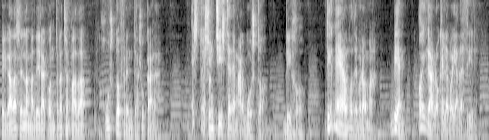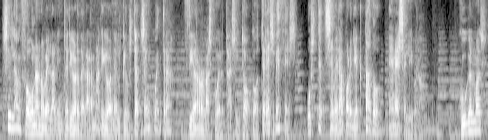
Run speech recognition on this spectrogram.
pegadas en la madera contrachapada justo frente a su cara. Esto es un chiste de mal gusto, dijo. Tiene algo de broma. Bien, oiga lo que le voy a decir. Si lanzo una novela al interior del armario en el que usted se encuentra, cierro las puertas y toco tres veces, usted se verá proyectado en ese libro. Kugelmas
